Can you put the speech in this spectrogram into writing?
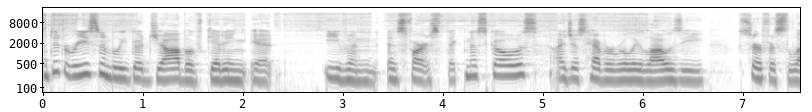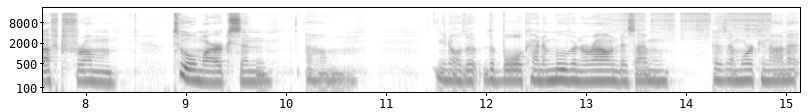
I did a reasonably good job of getting it even as far as thickness goes. I just have a really lousy surface left from tool marks and um, you know the the bowl kind of moving around as I'm as I'm working on it.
